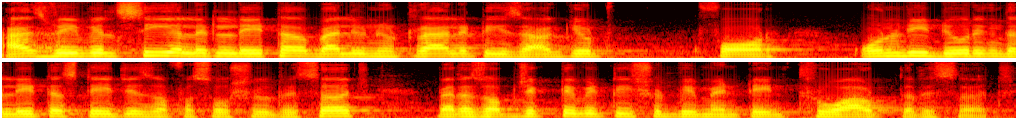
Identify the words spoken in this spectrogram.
As we will see a little later, value neutrality is argued for only during the later stages of a social research, whereas objectivity should be maintained throughout the research.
